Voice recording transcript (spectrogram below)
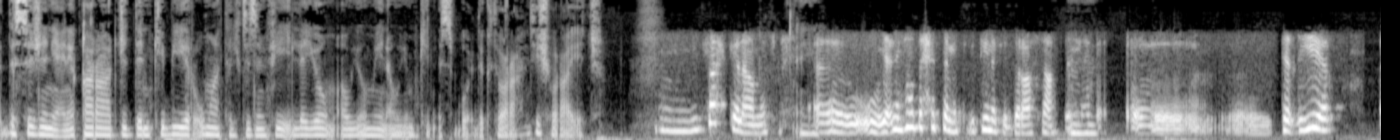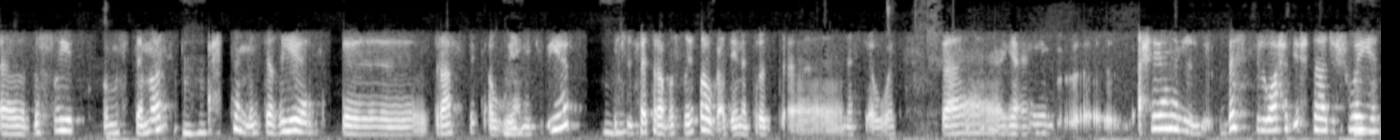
ديسيجن يعني قرار جدا كبير وما تلتزم فيه إلا يوم أو يومين أو يمكن أسبوع دكتورة أنت شو رأيك؟ صح كلامك أيه. آه ويعني هذا حتى مثبتينه في الدراسات ان آه تغيير آه بسيط ومستمر. أحسن من تغيير آه دراستك أو يعني كبير بس لفترة بسيطة وبعدين ترد آه نفس أول. فيعني أحيانا بس الواحد يحتاج شوية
